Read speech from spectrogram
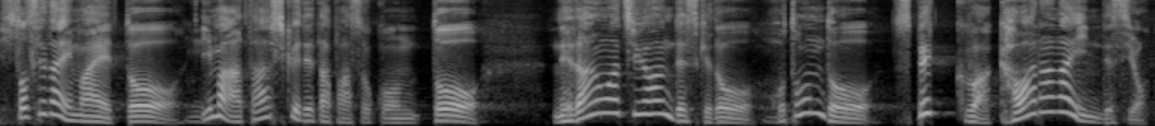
一世代前と今新しく出たパソコンと値段は違うんですけどほとんどスペックは変わらないんですよ。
